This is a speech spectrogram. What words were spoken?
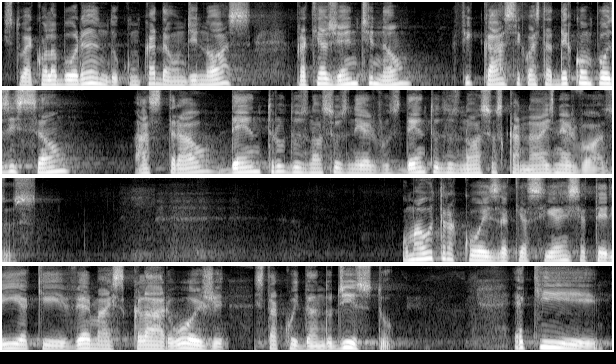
Isto é, colaborando com cada um de nós para que a gente não ficasse com esta decomposição astral dentro dos nossos nervos, dentro dos nossos canais nervosos. Uma outra coisa que a ciência teria que ver mais claro hoje, está cuidando disto, é que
